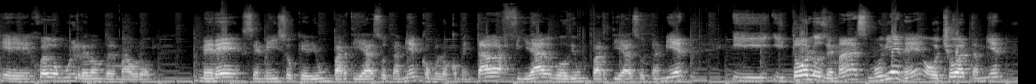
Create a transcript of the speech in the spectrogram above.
eh, juego muy redondo de Mauro. Meré se me hizo que dio un partidazo también, como lo comentaba, Fidalgo dio un partidazo también. Y, todos los demás, muy bien, ¿eh? Ochoa también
